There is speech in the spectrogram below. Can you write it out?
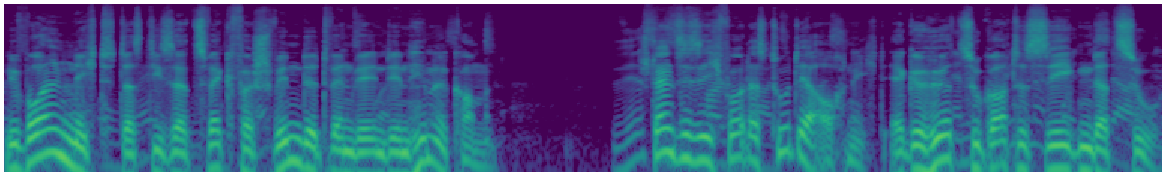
Wir wollen nicht, dass dieser Zweck verschwindet, wenn wir in den Himmel kommen. Stellen Sie sich vor, das tut er auch nicht. Er gehört zu Gottes Segen dazu.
